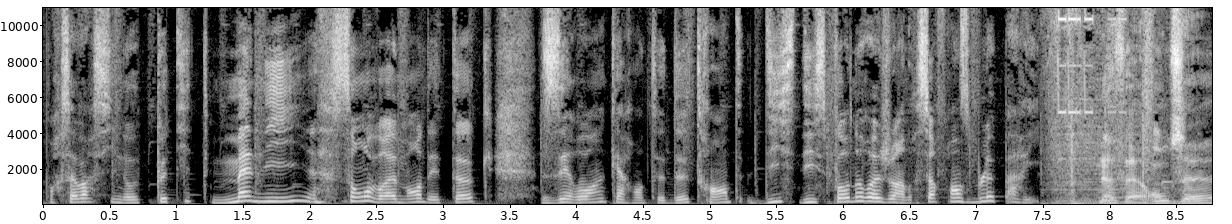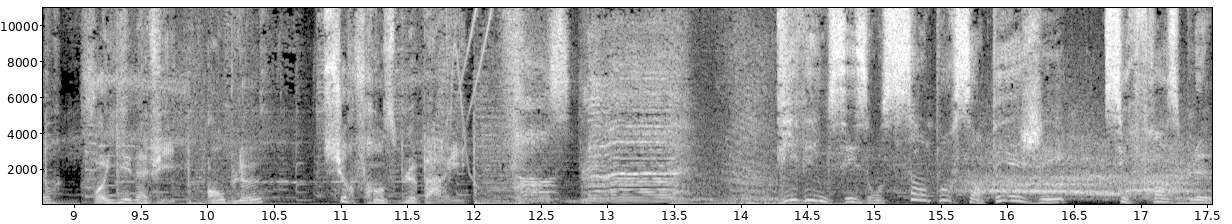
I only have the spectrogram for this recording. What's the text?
pour savoir si nos petites manies sont vraiment des tocs. 01 42 30 10 10 pour nous rejoindre sur France Bleu Paris. 9h 11h, voyez la vie en bleu sur France Bleu Paris. France Bleu. Vivez une saison 100% PSG sur France Bleu.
